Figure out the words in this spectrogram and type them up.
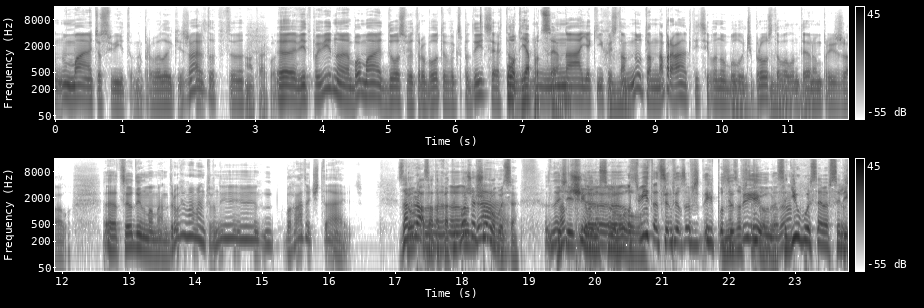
ну, мають освіту на превеликий жаль. Тобто, а, так от. Е, відповідно, або мають досвід роботи в експедиціях там, от, я про це. на якихось угу. там, ну там на практиці воно було, чи просто волонтером приїжджало. Е, це один момент. Другий момент вони багато читають. Зараза така, ти бачиш, що робиться? Значить, Навчили на свою голову. Освіта це не завжди позитивно. Не завжди Сидів би себе в селі,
